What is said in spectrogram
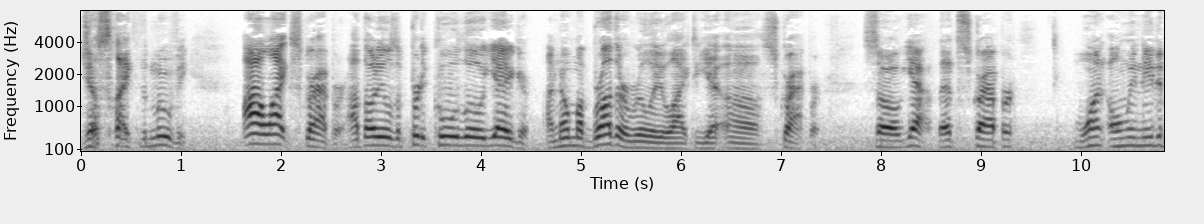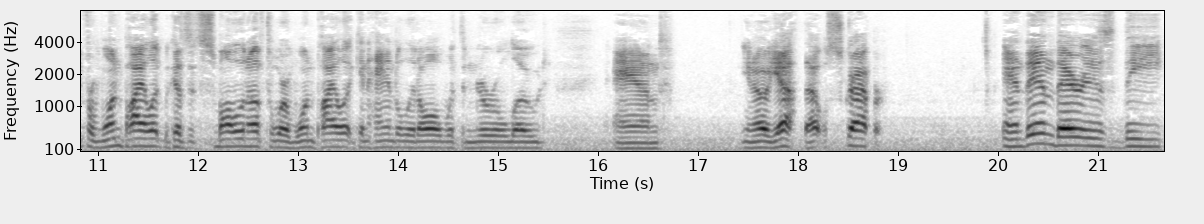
just like the movie. I like Scrapper. I thought he was a pretty cool little Jaeger. I know my brother really liked uh, Scrapper. So yeah, that's Scrapper. One only needed for one pilot because it's small enough to where one pilot can handle it all with the neural load. And you know, yeah, that was Scrapper. And then there is the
